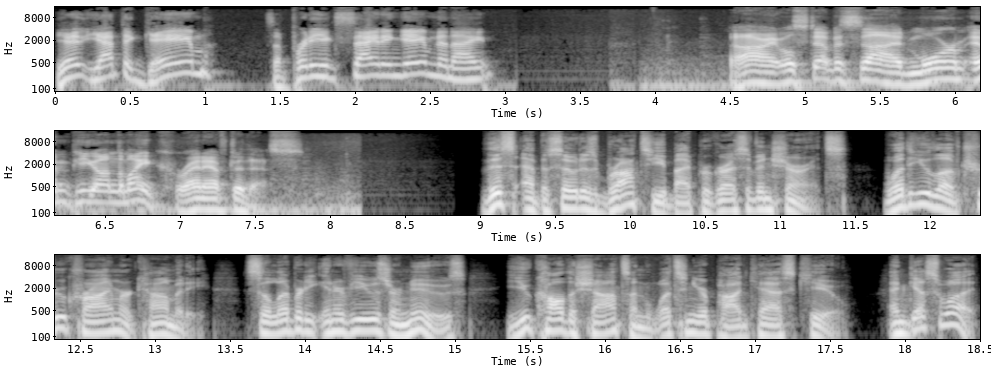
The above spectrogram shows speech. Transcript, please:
You, you at the game? It's a pretty exciting game tonight. All right, we'll step aside. More MP on the mic right after this. This episode is brought to you by Progressive Insurance. Whether you love true crime or comedy, celebrity interviews or news, you call the shots on what's in your podcast queue. And guess what?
